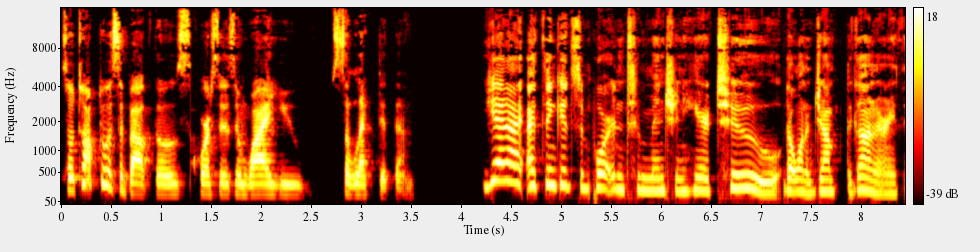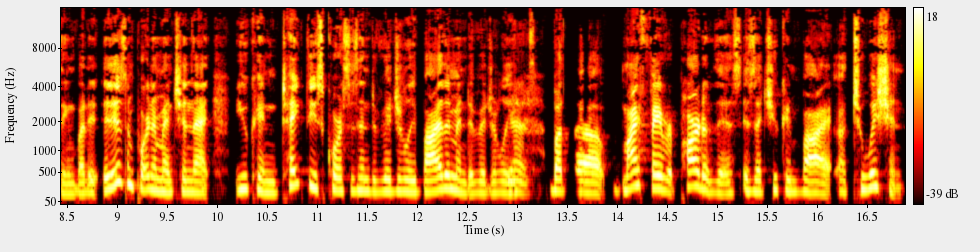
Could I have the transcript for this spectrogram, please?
So, talk to us about those courses and why you selected them. Yeah, I, I, think it's important to mention here too. Don't want to jump the gun or anything, but it, it is important to mention that you can take these courses individually, buy them individually. Yes. But the, my favorite part of this is that you can buy a tuition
